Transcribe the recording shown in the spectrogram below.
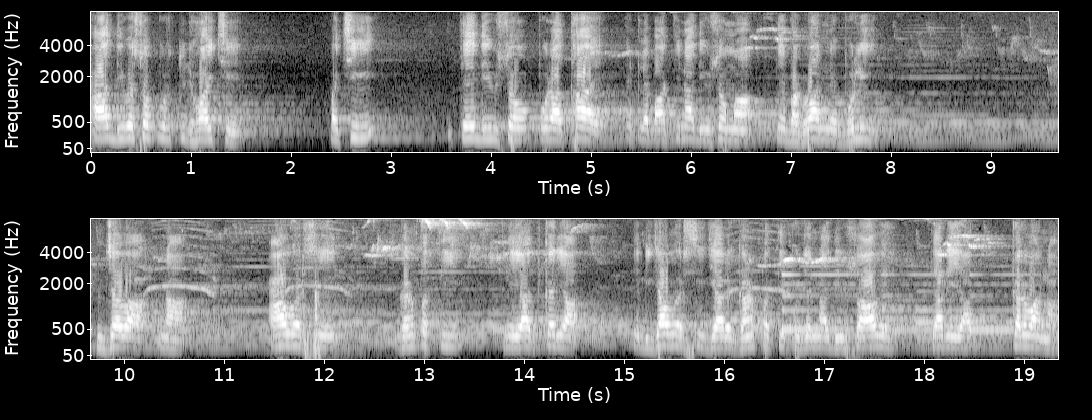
આ દિવસો પૂરતું જ હોય છે. પછી તે દિવસો પૂરા થાય એટલે બાકીના દિવસોમાં તે ભગવાનને ભૂલી જવાના. આ વર્ષે ગણપતિને યાદ કર્યા કે બીજા વર્ષે જ્યારે ગણપતિ પૂજનના દિવસો આવે ત્યારે યાદ કરવાના.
